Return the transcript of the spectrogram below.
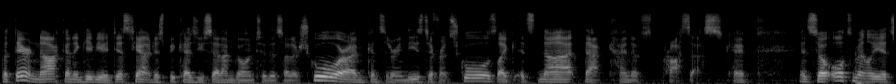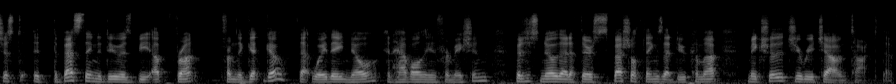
But they're not going to give you a discount just because you said I'm going to this other school or I'm considering these different schools. Like it's not that kind of process. Okay. And so ultimately, it's just it, the best thing to do is be upfront from the get go. That way they know and have all the information. But just know that if there's special things that do come up, make sure that you reach out and talk to them.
